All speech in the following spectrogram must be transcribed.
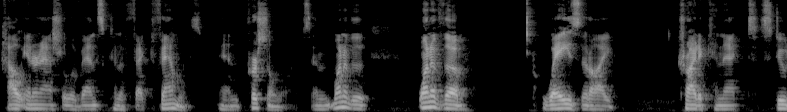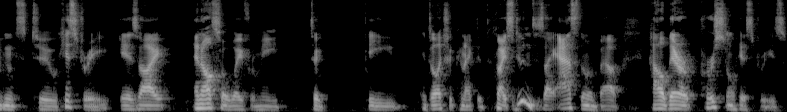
how international events can affect families and personal lives. And one of the one of the ways that I try to connect students to history is I, and also a way for me to be intellectually connected to my students is I ask them about how their personal histories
